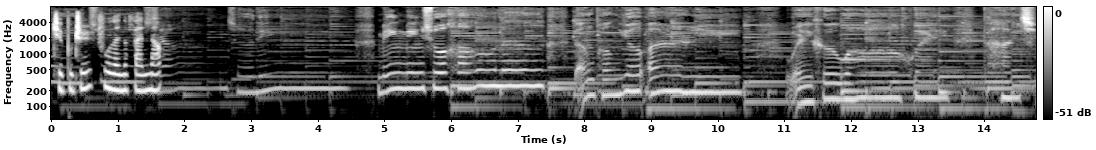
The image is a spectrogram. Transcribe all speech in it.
却不知富人的烦恼。明明说好了当朋友而已，为何我会叹气？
